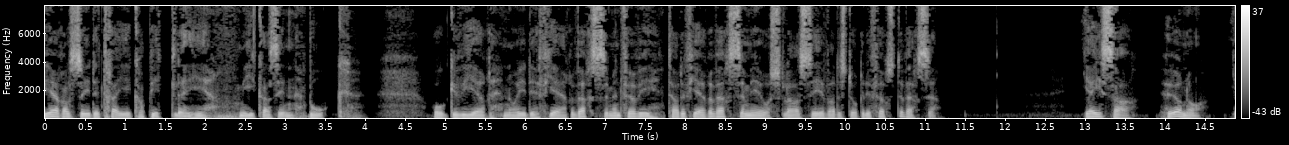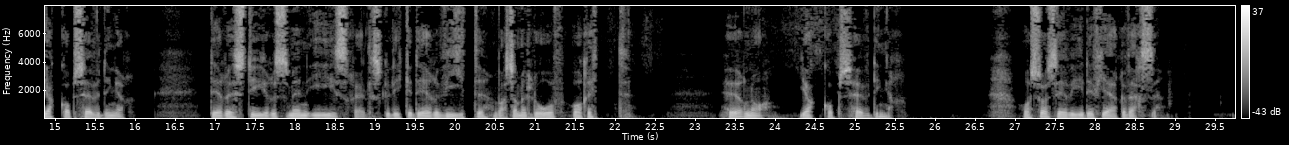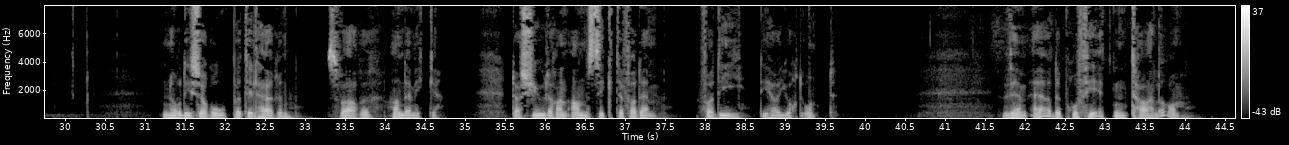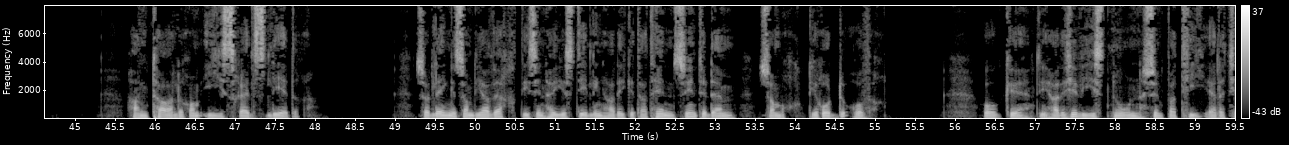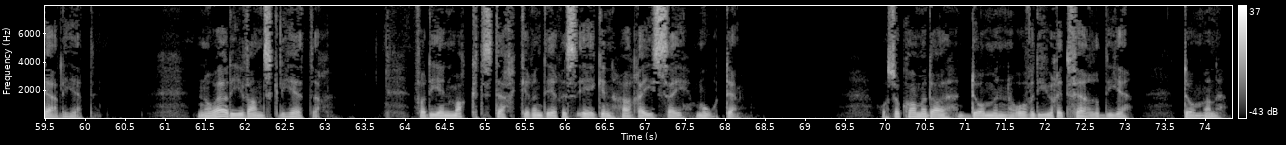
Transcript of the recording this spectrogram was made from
Vi er altså i det tredje kapitlet i Mika sin bok, og vi er nå i det fjerde verset, men før vi tar det fjerde verset med oss, la oss se hva det står i det første verset. Jeg sa, hør nå, Jakobs høvdinger, dere styresmenn i Israel, skulle ikke dere vite hva som er lov og rett? Hør nå, Jakobs høvdinger. Og så ser vi i det fjerde verset. Når de så roper til Herren, svarer han dem ikke. Da skjuler han ansiktet for dem, fordi de har gjort ondt. Hvem er det profeten taler om? Han taler om Israels ledere. Så lenge som de har vært i sin høye stilling, har de ikke tatt hensyn til dem som de rådde over. Og eh, de hadde ikke vist noen sympati eller kjærlighet. Nå er de i vanskeligheter, fordi en makt sterkere enn deres egen har reist seg mot dem. Og så kommer da dommen over de urettferdige dommerne.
